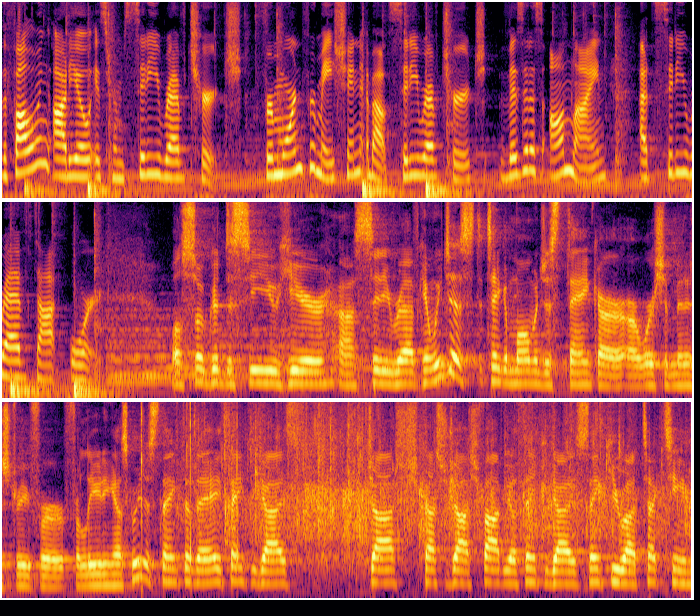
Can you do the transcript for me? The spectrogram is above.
The following audio is from City Rev Church. For more information about City Rev Church, visit us online at cityrev.org. Well, so good to see you here, uh, City Rev. Can we just take a moment, just thank our, our worship ministry for, for leading us? Can we just thank them today? Thank you guys. Josh, Pastor Josh, Fabio, thank you guys. Thank you, uh, tech team.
